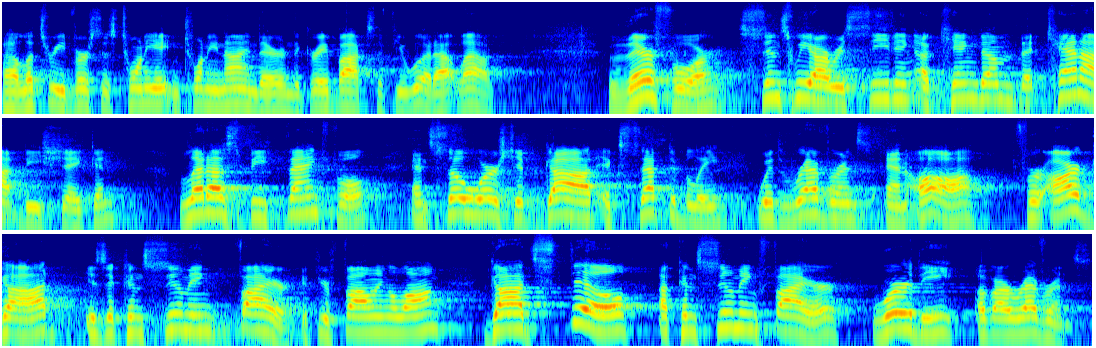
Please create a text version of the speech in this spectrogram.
Uh, let's read verses 28 and 29 there in the gray box, if you would, out loud. Therefore, since we are receiving a kingdom that cannot be shaken, let us be thankful and so worship God acceptably with reverence and awe, for our God is a consuming fire. If you're following along, God's still a consuming fire worthy of our reverence.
